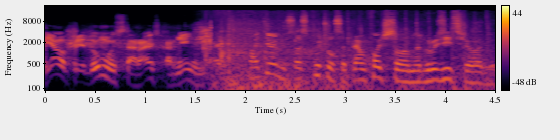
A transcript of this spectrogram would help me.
Я вот придумаю, стараюсь, корней не нравится. По теме соскучился, прям хочется его нагрузить сегодня.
